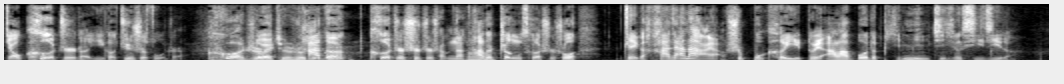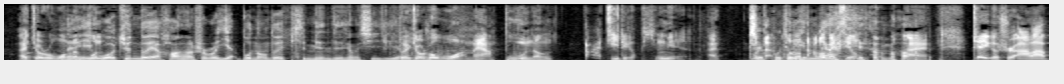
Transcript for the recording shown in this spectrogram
较克制的一个军事组织。克制对的军事组织，它的克制是指什么呢？嗯它的政策是说，这个哈加纳呀是不可以对阿拉伯的平民进行袭击的。哎，就是我们美不国军队好像是不是也不能对平民进行袭击、啊？对，，就是说我们呀不能打击这个平民，哎，不这打不能打老百姓，吗？哎，这个是阿拉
